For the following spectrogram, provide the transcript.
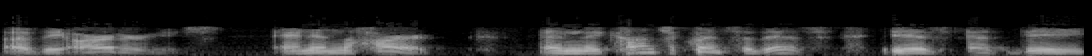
of the arteries and in the heart. And the consequence of this is that the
